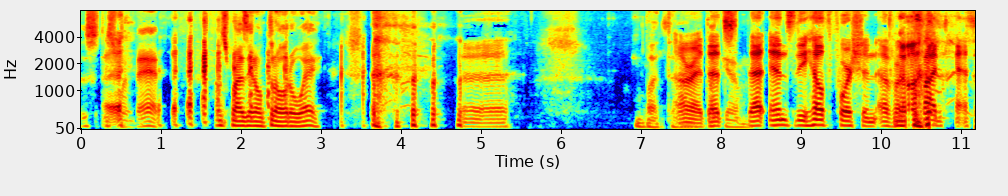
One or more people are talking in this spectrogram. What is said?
this this went bad. I'm surprised they don't throw it away. Uh, But uh, all right, but that's yeah. that ends the health portion of our No. podcast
